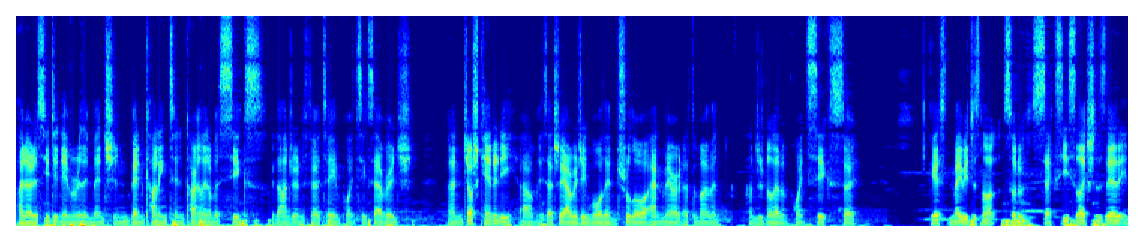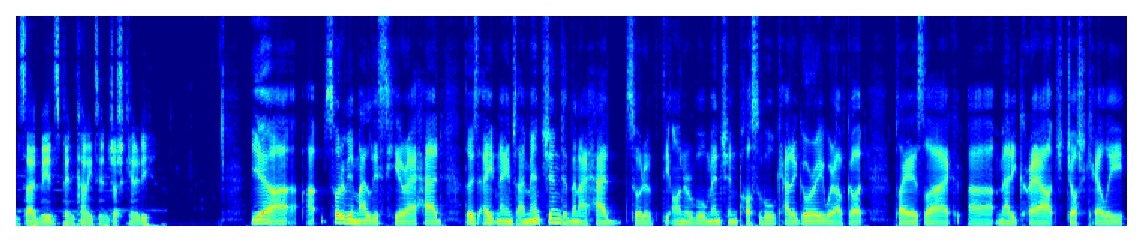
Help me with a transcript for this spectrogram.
I noticed you didn't even really mention Ben Cunnington, currently number six with 113.6 average. And Josh Kennedy um, is actually averaging more than Treloar and Merrett at the moment, 111.6. So I guess maybe just not sort of sexy selections there. The inside mids, Ben Cunnington, Josh Kennedy. Yeah, sort of in my list here, I had those eight names I mentioned, and then I had sort of the honourable mention possible category where I've got players like uh, Matty Crouch, Josh Kelly,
